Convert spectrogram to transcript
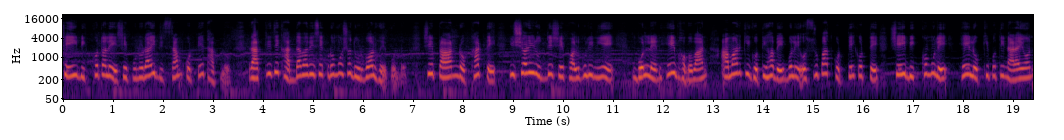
সেই বৃক্ষতলে সে পুনরায় বিশ্রাম করতে থাকল। রাত্রিতে খাদ্যাভাবে সে ক্রমশ দুর্বল হয়ে পড়ল। সে প্রাণ রক্ষার্থে ঈশ্বরের উদ্দেশ্যে ফলগুলি নিয়ে বললেন, হে ভগবান, আমার কি গতি হবে? বলে অশ্রুপাত করতে করতে সেই বৃক্ষমূলে, হে লক্ষ্মীপতি নারায়ণ,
